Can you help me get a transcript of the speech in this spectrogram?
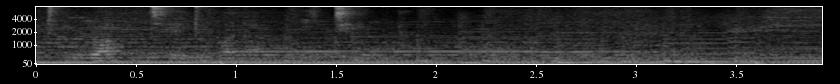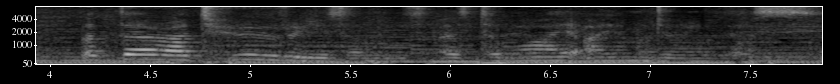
interrupted when I'm eating. But there are two reasons as to why I am doing this.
